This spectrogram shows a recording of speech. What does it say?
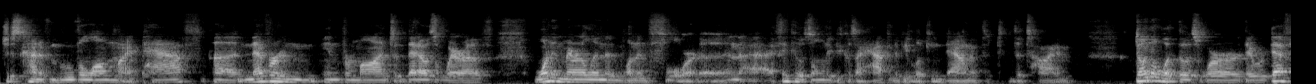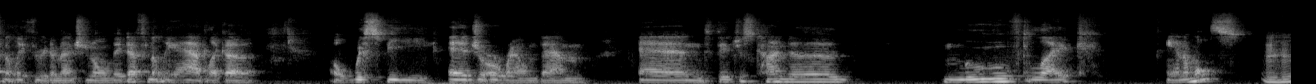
just kind of move along my path. Uh, never in, in Vermont that I was aware of. One in Maryland and one in Florida. And I I think it was only because I happened to be looking down at the, the time. Don't know what those were. They were definitely three dimensional. They definitely had like a a wispy edge around them and they just kind of moved like animals Mm-hmm.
